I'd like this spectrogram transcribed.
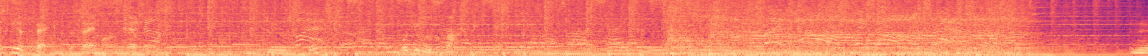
Is the effect the same on everyone? Do you sit or do you move about? The,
